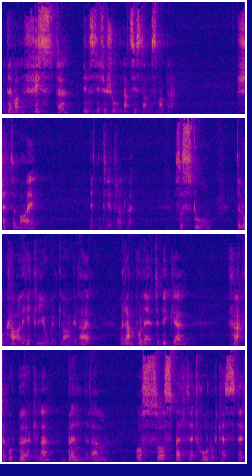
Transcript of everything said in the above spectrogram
Og Det var den første institusjonen nazistene smadret. 6. mai 1933 så sto det lokale Hitlerjugendlaget der ramponerte bygget, frakta bort bøkene, brente dem, og så spilte et hornorkester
